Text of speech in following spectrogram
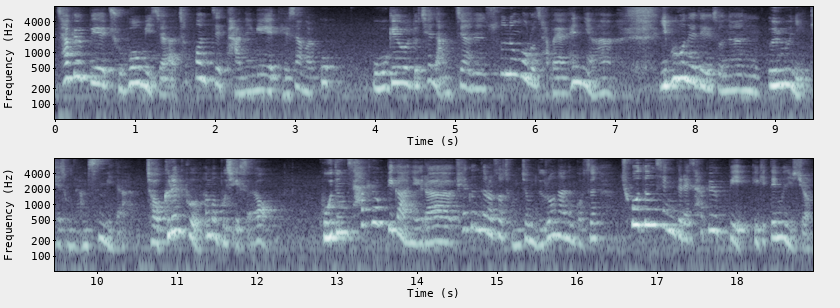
사교육비의 주범이자 첫 번째 단행의 대상을 꼭 5개월도 채 남지 않은 수능으로 잡아야 했냐. 이 부분에 대해서는 의문이 계속 남습니다. 저 그래프 한번 보시겠어요? 고등 사교육비가 아니라 최근 들어서 점점 늘어나는 것은 초등생들의 사교육비이기 때문이죠.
